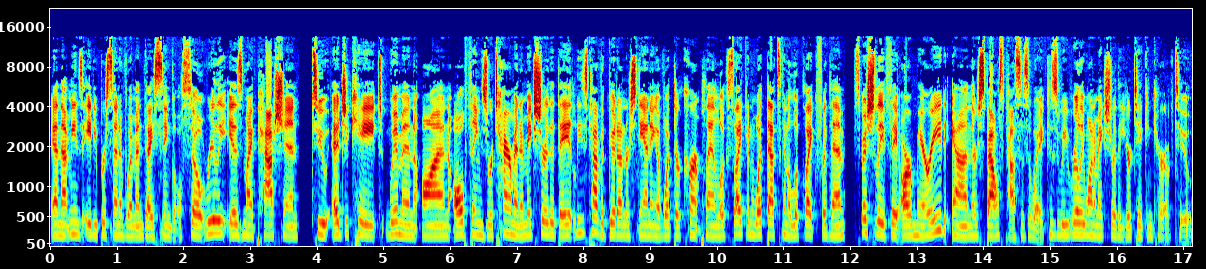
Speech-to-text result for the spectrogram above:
And that means 80% of women die single. So it really is my passion to educate women on all things retirement and make sure that they at least have a good understanding of what their current plan looks like and what that's going to look like for them, especially if they are married and their spouse passes away, because we really want to make sure that you're taken care of too.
